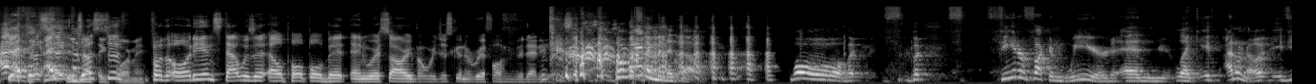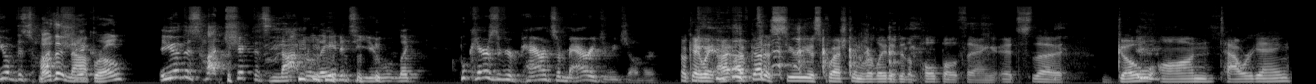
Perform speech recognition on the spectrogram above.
I think, I think Just- that- Just Nothing to- for me. for the audience, that was an El Popo bit, and we're sorry, but we're just gonna riff off of it anyway. but wait a minute though. Whoa, whoa, whoa, but but feet are fucking weird, and like if I don't know if you have this hot they're chick, not, bro. if you have this hot chick that's not related to you, like who cares if your parents are married to each other? Okay, wait. I, I've got a serious question related to the Pulpo thing. It's the go on Tower Gang.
